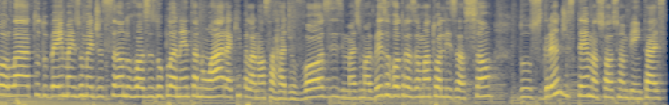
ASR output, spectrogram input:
Olá, tudo bem? Mais uma edição do Vozes do Planeta no ar aqui pela nossa Rádio Vozes e mais uma vez eu vou trazer uma atualização dos grandes temas socioambientais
